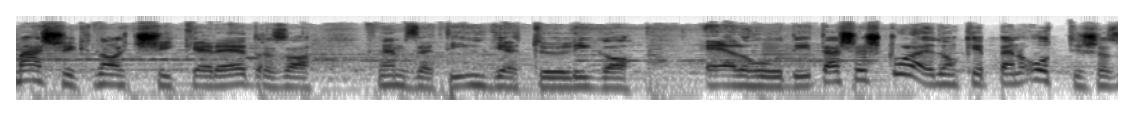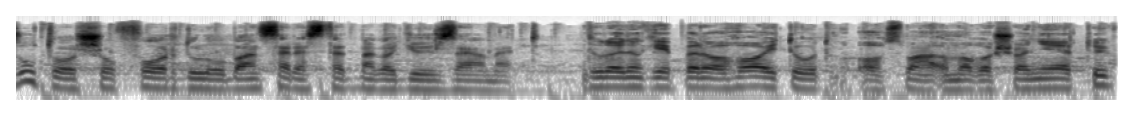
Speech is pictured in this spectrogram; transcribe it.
Másik nagy sikered az a Nemzeti Ügető Liga elhódítás, és tulajdonképpen ott is az utolsó fordulóban szerezted meg a győzelmet. Tulajdonképpen a hajtót azt már magasan nyertük.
